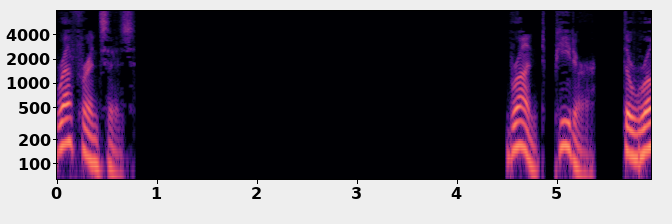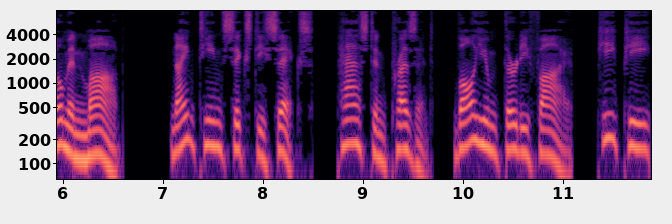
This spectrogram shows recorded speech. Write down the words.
References Brunt, Peter. The Roman Mob. 1966. Past and Present. Volume 35. pp.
